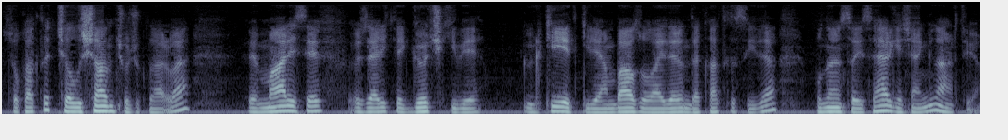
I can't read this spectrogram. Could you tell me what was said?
sokakta çalışan çocuklar var ve maalesef özellikle göç gibi ülkeyi etkileyen bazı olayların da katkısıyla bunların sayısı her geçen gün artıyor.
